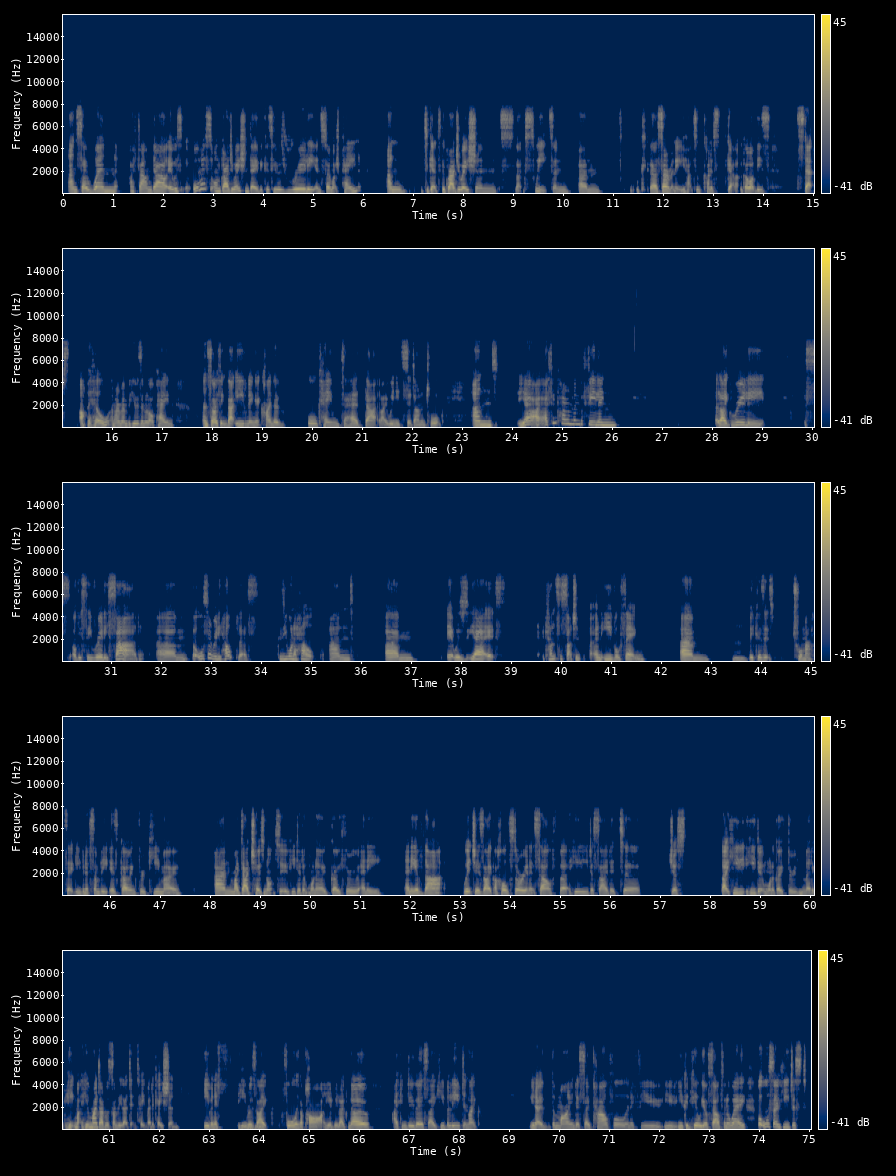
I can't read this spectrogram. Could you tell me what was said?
And so when I found out it was almost on graduation day because he was really in so much pain, and to get to the graduation like suites and um, uh, ceremony, you had to kind of get go up these steps up a hill, and I remember he was in a lot of pain, and so I think that evening it kind of all came to head that like we need to sit down and talk, and yeah, I, I think I remember feeling like really obviously really sad, um, but also really helpless because you want to help. And um, it was, yeah, it's cancer such an, an evil thing um, mm. because it's traumatic. Even if somebody is going through chemo, and my dad chose not to, he didn't want to go through any any of that, which is like a whole story in itself. But he decided to just like he he didn't want to go through medic he, he my dad was somebody that didn't take medication even if he was mm-hmm. like falling apart he'd be like no i can do this like he believed in like you know the mind is so powerful and if you you you can heal yourself in a way but also he just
